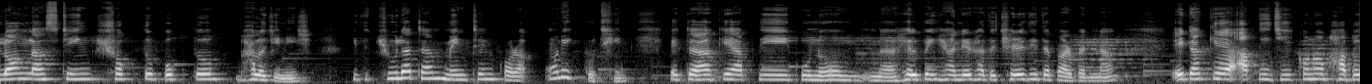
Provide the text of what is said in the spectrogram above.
লং লাস্টিং শক্ত পোক্ত ভালো জিনিস। কিন্তু চুলাটা মেনটেন করা অনেক কঠিন। এটাকে আপনি কোনো হেল্পিং হ্যান্ডের হাতে ছেড়ে দিতে পারবেন না। এটাকে আপনি যে কোনোভাবে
